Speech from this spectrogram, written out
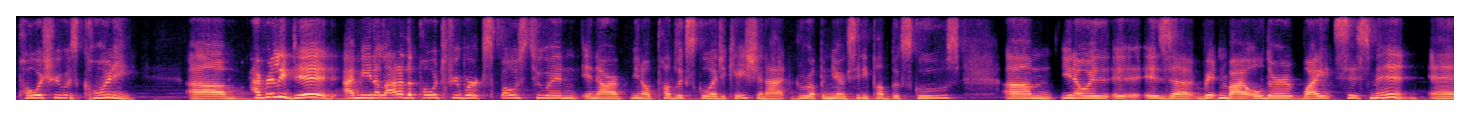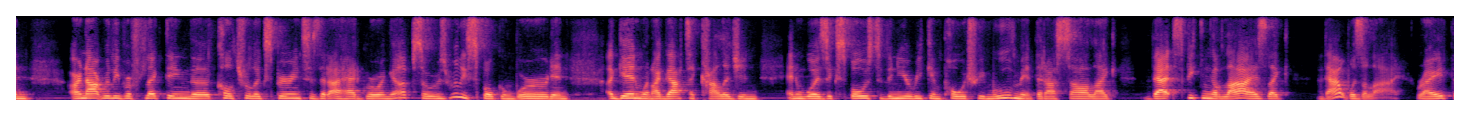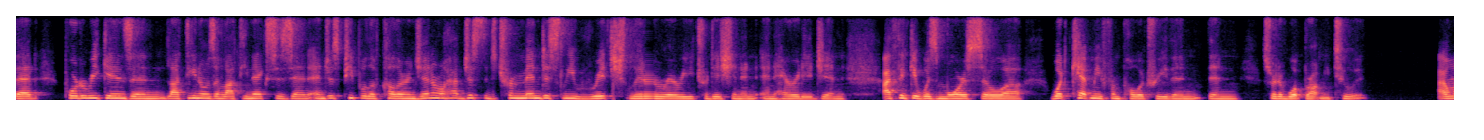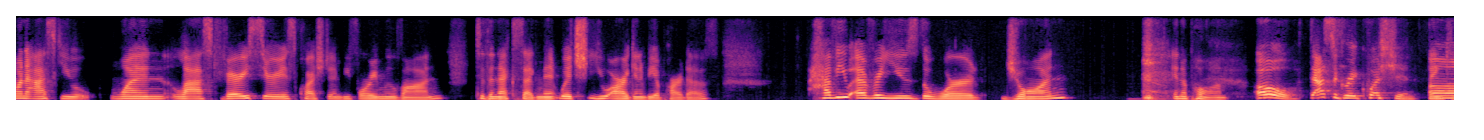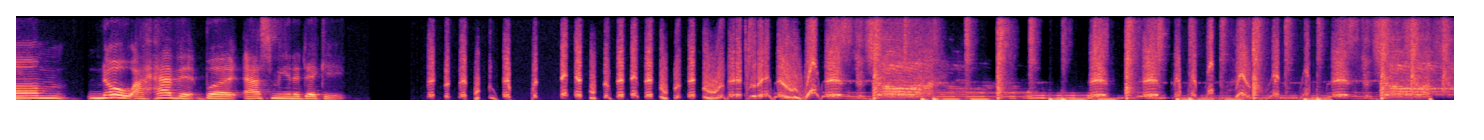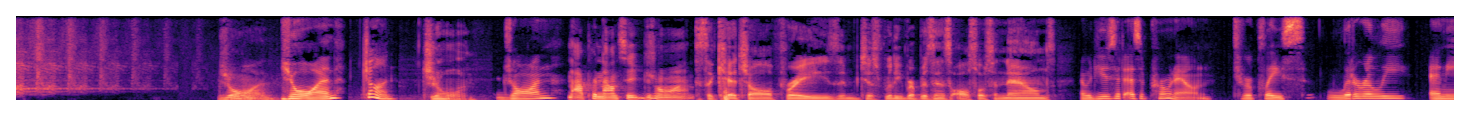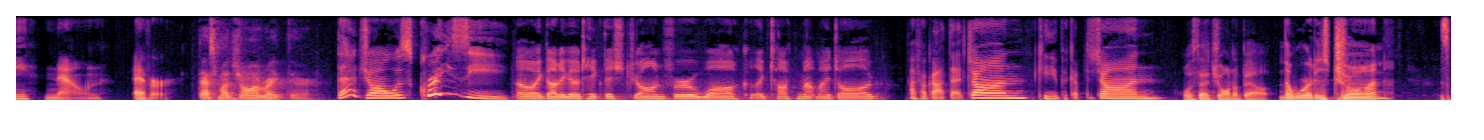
poetry was corny. Um, I really did. I mean, a lot of the poetry we're exposed to in in our you know public school education. I grew up in New York City public schools. Um, you know, is, is uh, written by older white cis men and are not really reflecting the cultural experiences that I had growing up. So it was really spoken word. And again, when I got to college and and was exposed to the Nuyorican poetry movement, that I saw like that. Speaking of lies, like that was a lie, right? That Puerto Ricans and Latinos and Latinxes and, and just people of color in general have just a tremendously rich literary tradition and, and heritage. And I think it was more so uh, what kept me from poetry than than sort of what brought me to it. I want to ask you one last very serious question before we move on to the next segment, which you are going to be a part of. Have you ever used the word jawn in a poem? Oh, that's a great question. Thank um, you. No, I haven't, but ask me in a decade. Jawn. Jawn. Jawn. Jawn. Jawn. I pronounce it jawn. It's a catch all phrase and just really represents all sorts of nouns. I would use it as a pronoun to replace literally any noun ever. That's my jawn right there. That jawn was crazy. Oh, I gotta go take this jawn for a walk, like talking about my dog. I forgot that jawn. Can you pick up the jawn? What's that jawn about? The word is jawn.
